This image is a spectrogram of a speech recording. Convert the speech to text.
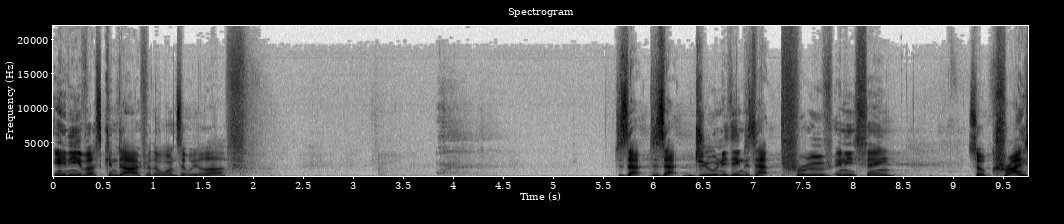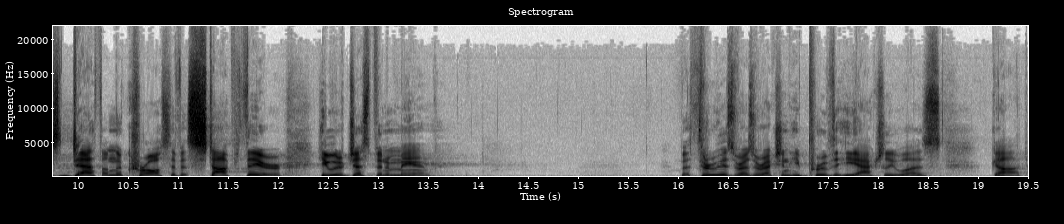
Any of us can die for the ones that we love. Does that, does that do anything? Does that prove anything? So, Christ's death on the cross, if it stopped there, he would have just been a man. But through his resurrection, he proved that he actually was God.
